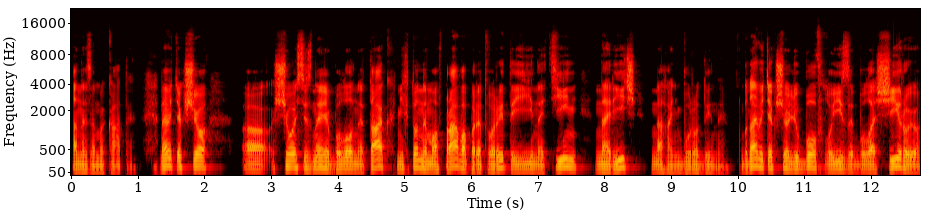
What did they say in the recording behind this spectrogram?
а не замикати. Навіть якщо е, щось із нею було не так, ніхто не мав права перетворити її на тінь, на річ, на ганьбу родини. Бо навіть якщо любов Луїзи була щирою,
